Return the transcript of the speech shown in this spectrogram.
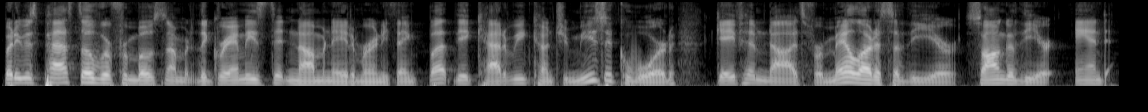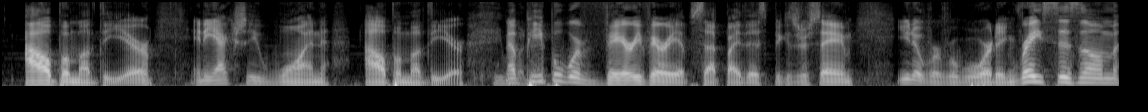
But he was passed over for most nominated. The Grammys didn't nominate him or anything, but the Academy Country Music Award gave him nods for Male Artist of the Year, Song of the Year, and Album of the Year. And he actually won Album of the Year. now, people were very, very upset by this because they're saying, you know, we're rewarding racism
